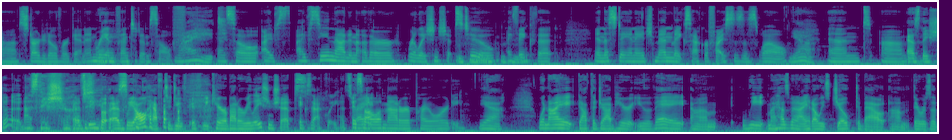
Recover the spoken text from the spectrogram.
uh, started over again and Right. reinvented himself. right. And so I've I've seen that in other relationships too. I think that in this day and age, men make sacrifices as well, yeah, and um, as they should, as they should, as we bo- as we all have to do if we care about our relationships. Exactly. That's it's right. all a matter of priority. Yeah. When I got the job here at U of A, um, we, my husband and I had always joked about um, there was a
